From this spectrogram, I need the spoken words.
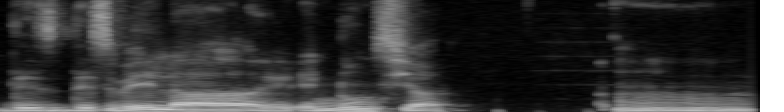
desvela, enuncia mm,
